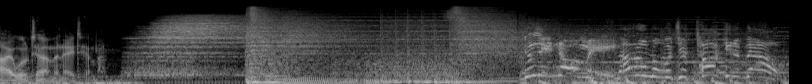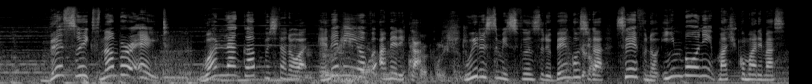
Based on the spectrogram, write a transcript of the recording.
I will terminate him. Do they know me? I don't know what you're talking about! This week's number 8ワンランクアップしたのはエネミー・オブ・アメリカウィル・スミス扮する弁護士が政府の陰謀に巻き込まれます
